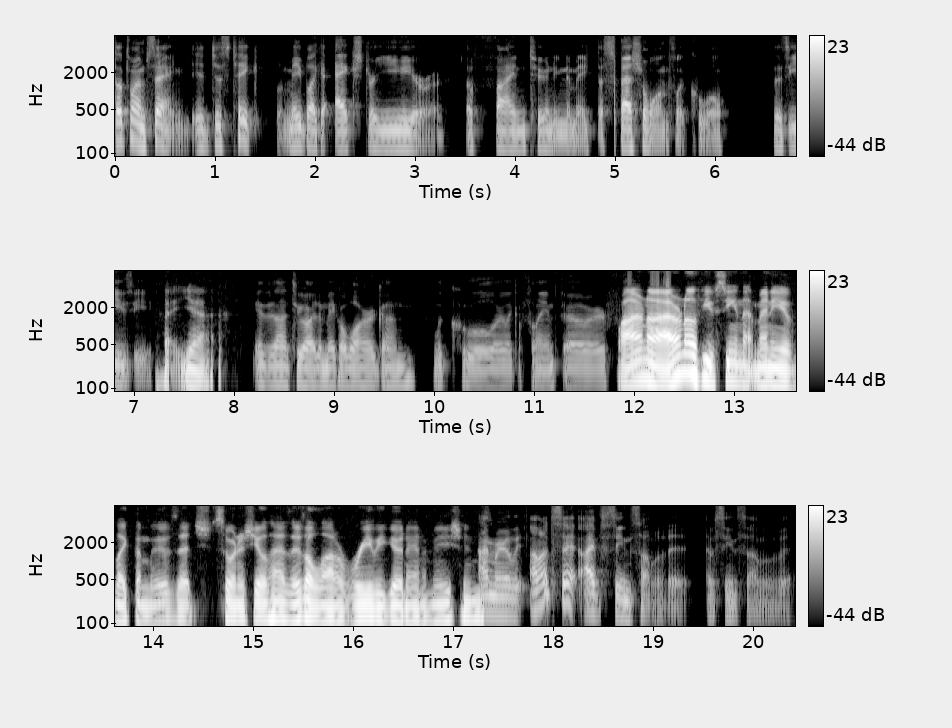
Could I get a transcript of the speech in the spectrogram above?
that's what I'm saying. It just take maybe like an extra year of fine tuning to make the special ones look cool. It's easy. But yeah. It's not too hard to make a water gun look cool or like a flamethrower. Well, I don't know. I don't know if you've seen that many of like the moves that Sword and Shield has. There's a lot of really good animations. I'm really I'm not saying I've seen some of it. I've seen some of it.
